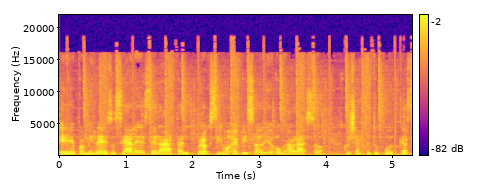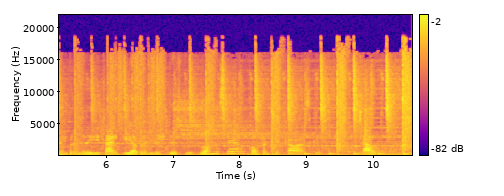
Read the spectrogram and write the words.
eh, por mis redes sociales. Será hasta el próximo episodio. Un abrazo. Escuchaste tu podcast Emprende Digital y aprendes desde donde sea con Francesca Vázquez. Chao.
